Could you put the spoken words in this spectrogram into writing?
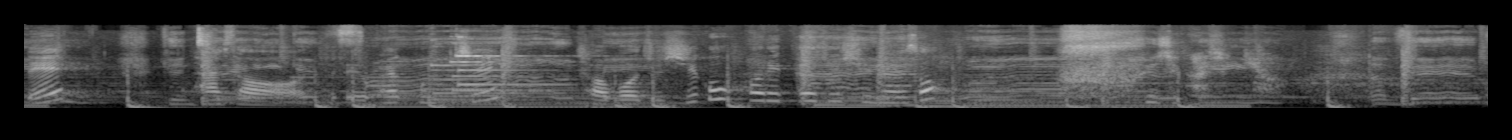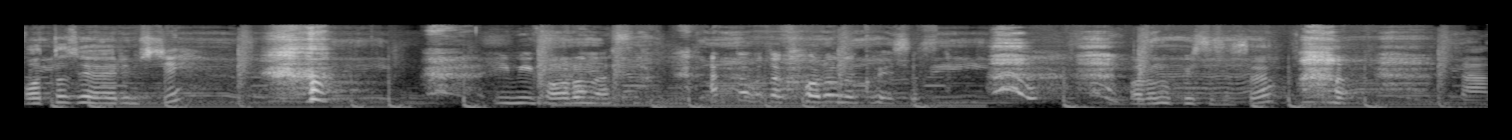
넷, 다섯. 그대로 팔꿈치 접어주시고 허리 펴주시면서 후, 휴식하실게요. 어떠세요, 혜림씨? 이미 걸어놨어. 아까부터 걸어놓고 있었어. 걸어놓고 있으셨어요? 자,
